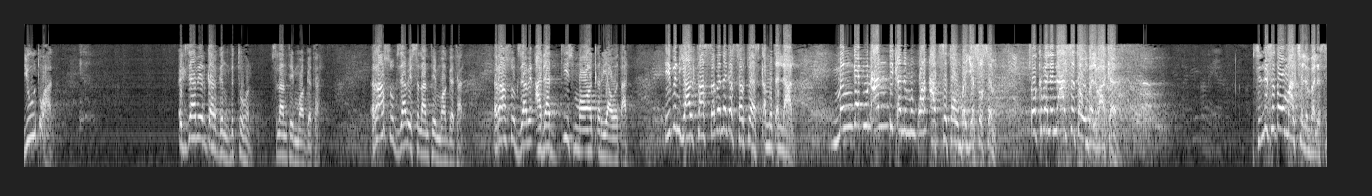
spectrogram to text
ይውጡሃል። እግዚአብሔር ጋር ግን ብትሆን ስላንተ ይሟገታል። ራሱ እግዚአብሔር ስላንተ ይሟገታል። ራሱ እግዚአብሔር አዳዲስ መዋቅር ያወጣል። even ያልታሰበ ነገር ሰርቶ ያስቀምጥልሃል። መንገዱን አንድ ቀንም እንኳን አትስተውም። በኢየሱስ ስም ጮክ በልና አልስተውም በል እባክህ። እስኪ ልስተውም አልችልም በል እስኪ።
